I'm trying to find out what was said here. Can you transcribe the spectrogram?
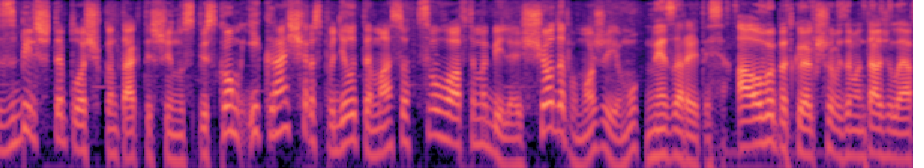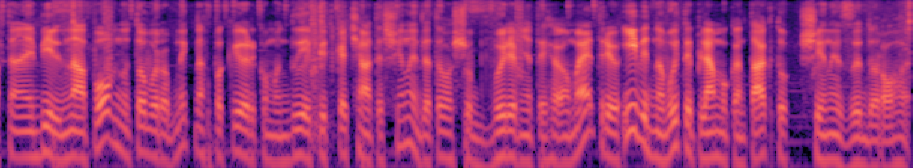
збільшите площу контакту шину з піском і краще розподілите масу свого автомобіля, що допоможе йому не заритися. А у випадку, якщо ви завантажили автомобіль на повну, то виробник навпаки рекомендує підкачати шини для того, щоб вирівняти геометрію і відновити пляму контакту шини з дорогою.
